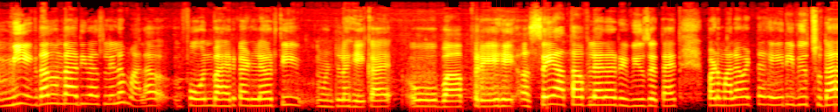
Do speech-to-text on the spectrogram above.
मी एकदा दोनदा आधी वाचलेलं. मला फोन बाहेर काढल्यावरती म्हटलं हे काय? ओ बाप रे हे असे आता आपल्याला रिव्ह्यूज येत आहेत. पण मला वाटतं हे रिव्ह्यूजसुद्धा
